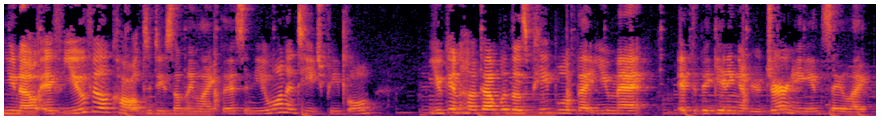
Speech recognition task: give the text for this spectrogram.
you know, if you feel called to do something like this and you wanna teach people, you can hook up with those people that you met at the beginning of your journey and say like,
